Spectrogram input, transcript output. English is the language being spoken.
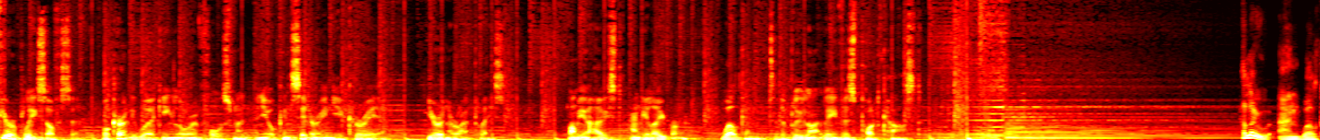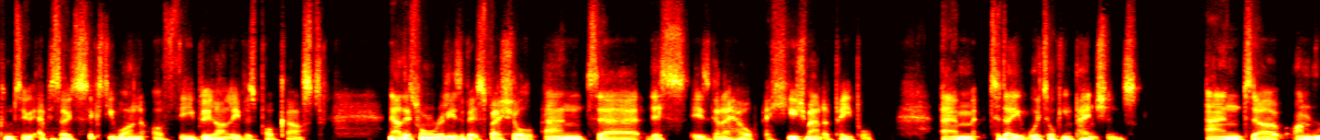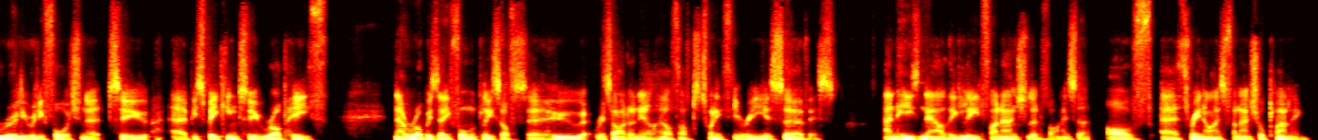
If you're a police officer or currently working in law enforcement and you're considering a new career, you're in the right place. I'm your host, Andy Lowborough. Welcome to the Blue Light Leavers podcast. Hello, and welcome to episode 61 of the Blue Light Leavers podcast. Now, this one really is a bit special, and uh, this is going to help a huge amount of people. Um, today, we're talking pensions. And uh, I'm really, really fortunate to uh, be speaking to Rob Heath. Now, Rob is a former police officer who retired on ill health after 23 years service. And he's now the lead financial advisor of uh, Three Nines Financial Planning.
